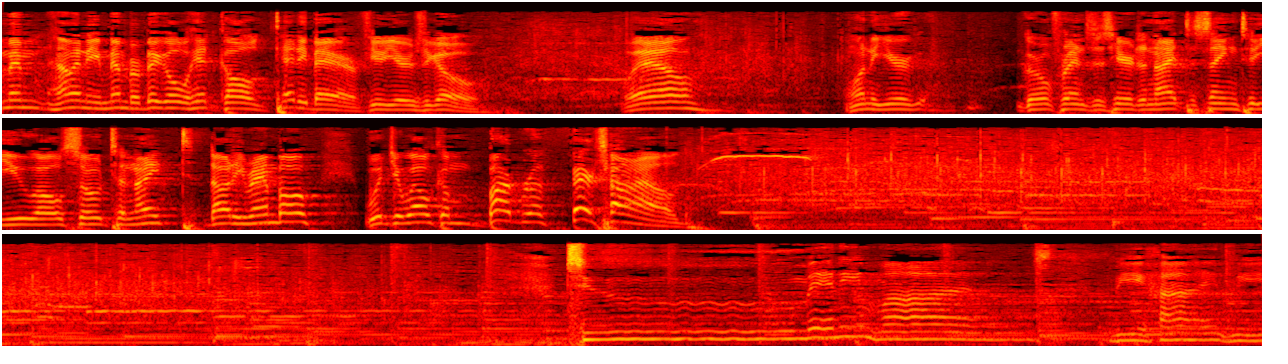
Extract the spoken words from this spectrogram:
many, how many remember a big old hit called Teddy Bear a few years ago? Well, one of your girlfriends is here tonight to sing to you also tonight, Dottie Rambo. Would you welcome Barbara Fairchild? Too many miles behind me.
